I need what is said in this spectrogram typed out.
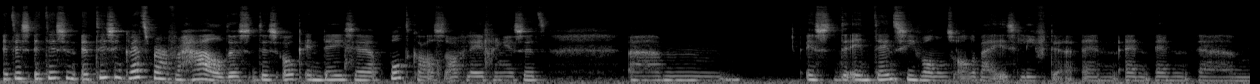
het, is, het, is een, het is een kwetsbaar verhaal. Dus, dus ook in deze podcastaflevering is het. Um, is de intentie van ons allebei is liefde. En, en, en um,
